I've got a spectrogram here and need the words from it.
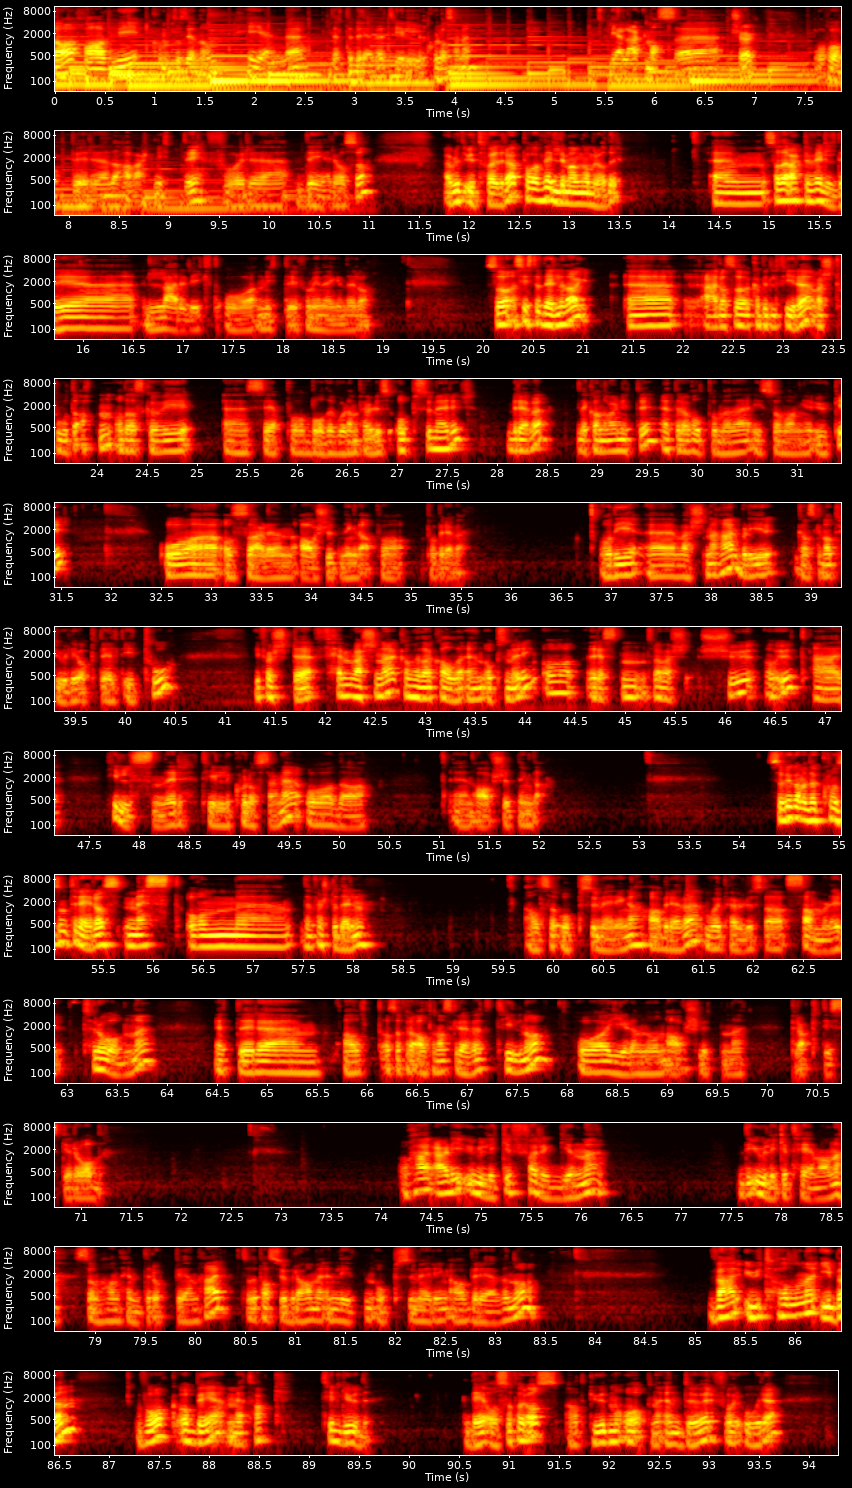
Da har vi kommet oss gjennom hele dette brevet til kolosserne. Vi har lært masse sjøl, og håper det har vært nyttig for eh, dere også. Jeg har blitt utfordra på veldig mange områder. Um, så det har vært veldig eh, lærerikt og nyttig for min egen del òg. Så siste delen i dag eh, er altså kapittel 4, vers 2-18, og da skal vi se på både hvordan Paulus oppsummerer brevet, det kan jo være nyttig etter å ha holdt på med det i så mange uker, og også er det en avslutning da på, på brevet. Og de eh, versene her blir ganske naturlig oppdelt i to. De første fem versene kan vi da kalle en oppsummering, og resten fra vers sju og ut er hilsener til kolosserne, og da en avslutning, da. Så vi kommer til å konsentrere oss mest om eh, den første delen, altså oppsummeringa av brevet, hvor Paulus da samler trådene etter eh, alt, altså fra alt han har skrevet til nå, og gir dem noen avsluttende praktiske råd. Og her er de ulike fargene, de ulike temaene, som han henter opp igjen her. Så det passer jo bra med en liten oppsummering av brevet nå. Vær utholdende i bønn. Våk og be med takk til Gud. Be også for oss at Gud må åpne en dør for ordet,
